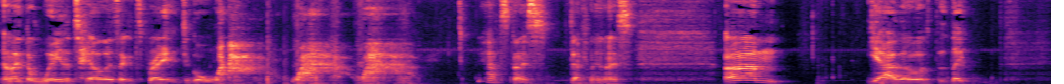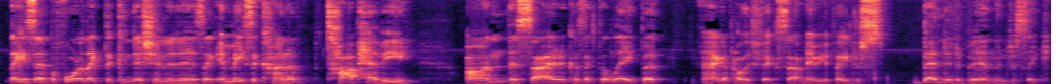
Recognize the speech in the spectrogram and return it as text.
and like the way the tail is, like it's ready to go wow, wow, wow. Yeah, it's nice. Definitely nice. Um, yeah, though, like like I said before, like the condition it is, like it makes it kind of top heavy on this side because like the leg, but I could probably fix that maybe if I just bend it a bit and then just like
